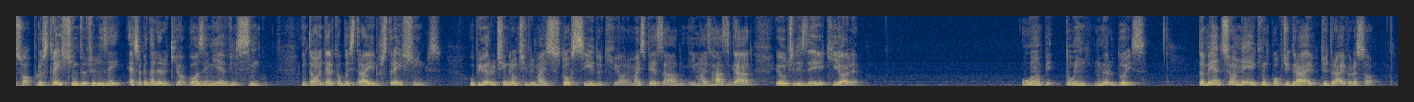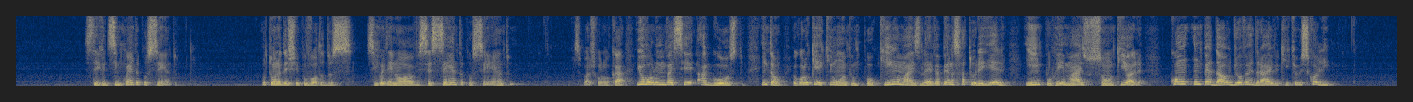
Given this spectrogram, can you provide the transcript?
Pessoal, para os três timbres eu utilizei essa pedaleira aqui, ó, Boss ME25. Então, é dela que eu vou extrair os três timbres. O primeiro timbre é um timbre mais distorcido aqui, olha, mais pesado e mais rasgado. Eu utilizei aqui, olha, o amp Twin, número 2. Também adicionei aqui um pouco de drive, de drive, olha só. Cerca de 50%. O tom eu deixei por volta dos 59, 60%. Você pode colocar. E o volume vai ser a gosto. Então, eu coloquei aqui um amp um pouquinho mais leve, apenas saturei ele e empurrei mais o som aqui, olha, com um pedal de overdrive aqui que eu escolhi.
